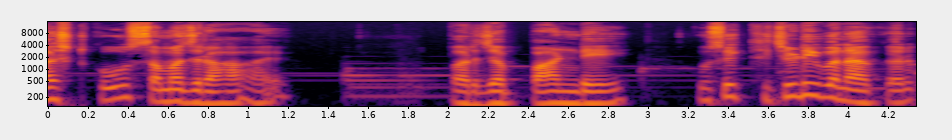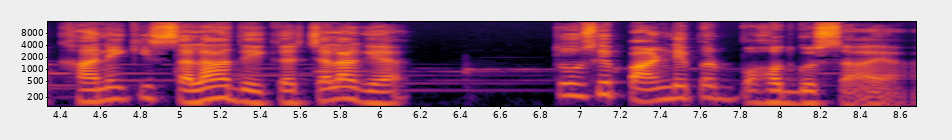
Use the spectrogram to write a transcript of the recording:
कष्ट को समझ रहा है। पर जब पांडे उसे खिचड़ी बनाकर खाने की सलाह देकर चला गया तो उसे पांडे पर बहुत गुस्सा आया।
